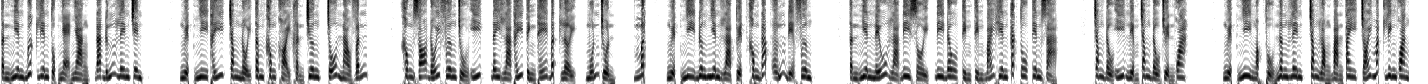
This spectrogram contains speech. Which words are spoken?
Tần nhiên bước liên tục nhẹ nhàng, đã đứng lên trên. Nguyệt Nhi thấy trong nội tâm không khỏi khẩn trương, chỗ nào vẫn không rõ đối phương chủ ý, đây là thấy tình thế bất lợi, muốn chuồn, mất. Nguyệt Nhi đương nhiên là tuyệt không đáp ứng địa phương. Tần nhiên nếu là đi rồi, đi đâu tìm tìm bái hiên các tu tiên giả. Trong đầu ý niệm trong đầu chuyển qua. Nguyệt Nhi ngọc thủ nâng lên trong lòng bàn tay trói mắt linh quang.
